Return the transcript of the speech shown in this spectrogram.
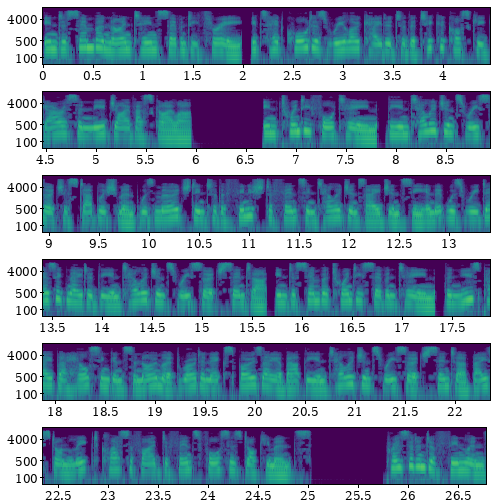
In December 1973, its headquarters relocated to the Tikkakoski garrison near Jyväskylä. In 2014, the Intelligence Research Establishment was merged into the Finnish Defence Intelligence Agency and it was redesignated the Intelligence Research Centre. In December 2017, the newspaper Helsingin Sanomat wrote an exposé about the Intelligence Research Centre based on leaked classified Defence Forces documents. President of Finland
